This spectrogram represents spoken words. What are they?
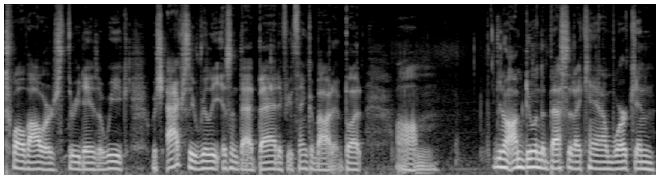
12 hours three days a week, which actually really isn't that bad if you think about it. But, um, you know, I'm doing the best that I can. I'm working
